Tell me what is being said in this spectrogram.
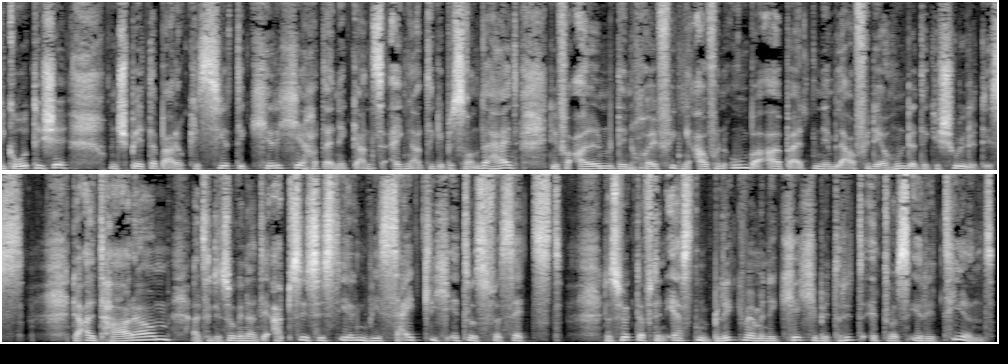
Die gotische und später barockisierte Kirche hat eine ganz eigenartige Besonderheit, die vor allem den häufigen Auf- und Umbauarbeiten im Laufe der Jahrhunderte geschuldet ist. Der Altarraum, also die sogenannte Apsis, ist irgendwie seitlich etwas versetzt. Das wirkt auf den ersten Blick, wenn man die Kirche betritt, etwas irritierend,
